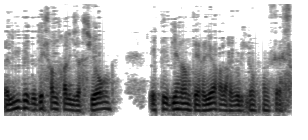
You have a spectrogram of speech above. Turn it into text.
l'idée de décentralisation était bien antérieure à la Révolution française.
